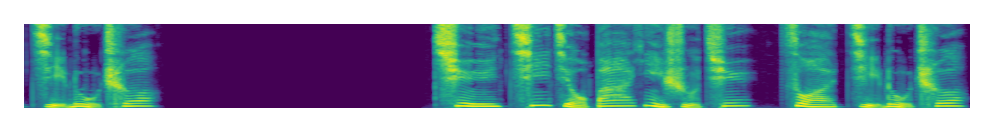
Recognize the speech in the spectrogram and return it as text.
几路车？去七九八艺术区坐几路车？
